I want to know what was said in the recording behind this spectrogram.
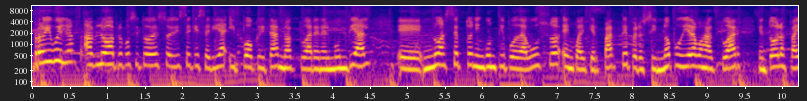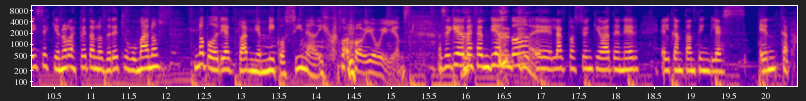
Robbie Williams habló a propósito de eso y dice que sería hipócrita no actuar en el Mundial. Eh, no acepto ningún tipo de abuso en cualquier parte, pero si no pudiéramos actuar en todos los países que no respetan los derechos humanos, no podría actuar ni en mi cocina, dijo Robbie Williams. Así que defendiendo eh, la actuación que va a tener el cantante inglés en Qatar.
